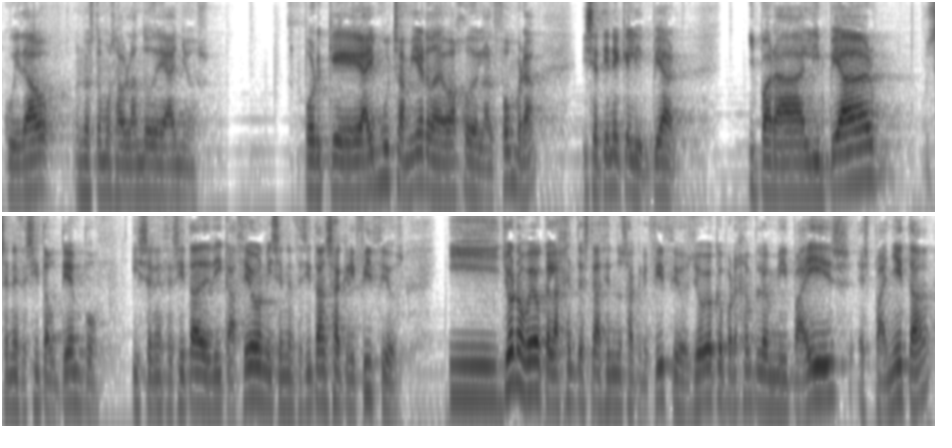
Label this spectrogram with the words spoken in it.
cuidado, no estemos hablando de años, porque hay mucha mierda debajo de la alfombra y se tiene que limpiar. Y para limpiar se necesita un tiempo y se necesita dedicación y se necesitan sacrificios. Y yo no veo que la gente esté haciendo sacrificios. Yo veo que, por ejemplo, en mi país, Españita,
